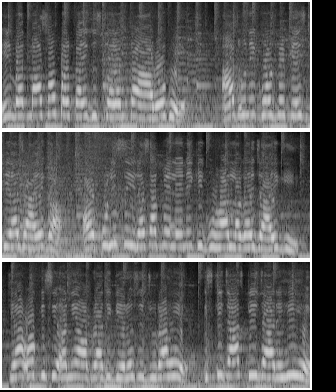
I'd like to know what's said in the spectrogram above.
इन बदमाशों पर कई दुष्कर्म का आरोप है। आज उन्हें कोर्ट में पेश किया जाएगा और पुलिस से हिरासत में लेने की गुहार लगाई जाएगी। क्या वो किसी अन्य आपराधिक गिरोह से जुड़ा है? इसकी जाँच की जा रही है।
